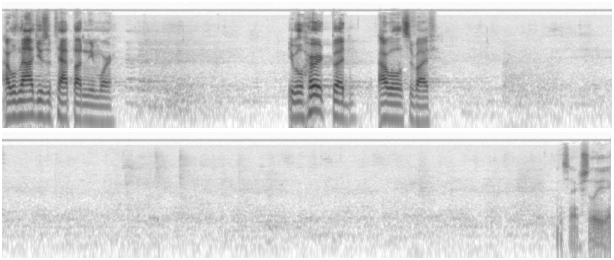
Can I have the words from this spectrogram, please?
I will not use the tap button anymore. It will hurt, but I will survive. It's actually.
